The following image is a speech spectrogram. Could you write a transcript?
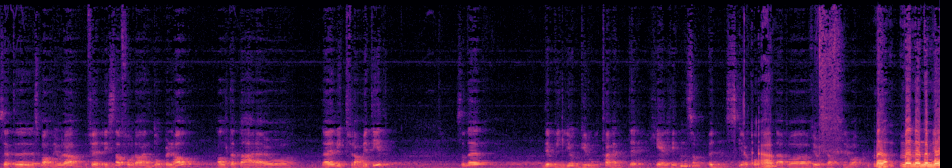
setter spaden i jorda. Fredrikstad får da en dobbelthall. Alt dette her er jo Det er litt fram i tid. Så det, det vil jo gro talenter hele tiden som ønsker å komme Ja. der på fjordkraftnivå. Men, men, men det, må,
